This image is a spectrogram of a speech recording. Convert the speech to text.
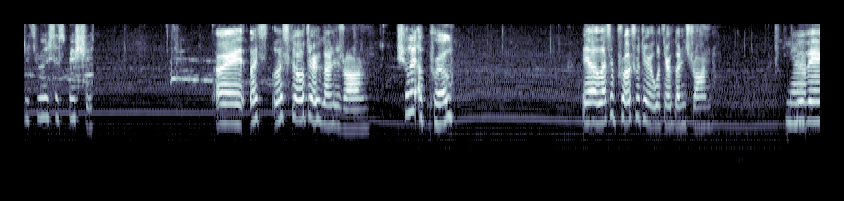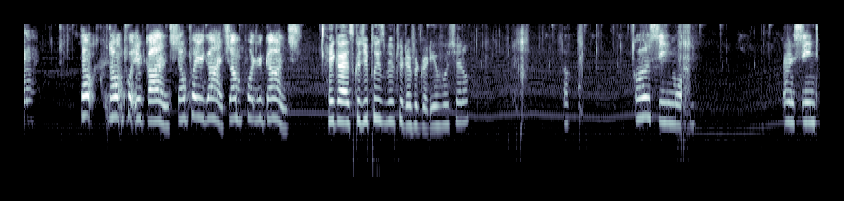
It's really suspicious. Alright, let's let's go with our guns drawn. Should we approach? Yeah, let's approach with our with our guns drawn. No. Moving. Don't don't put your guns. Don't put your guns. Don't put your guns. Hey guys, could you please move to a different radio voice channel? Okay. Go to scene one. I'm in scene. Two.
